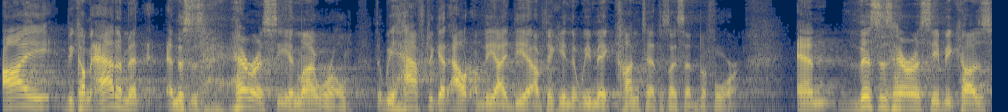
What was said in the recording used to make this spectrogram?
I become adamant, and this is heresy in my world, that we have to get out of the idea of thinking that we make content, as I said before. And this is heresy because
